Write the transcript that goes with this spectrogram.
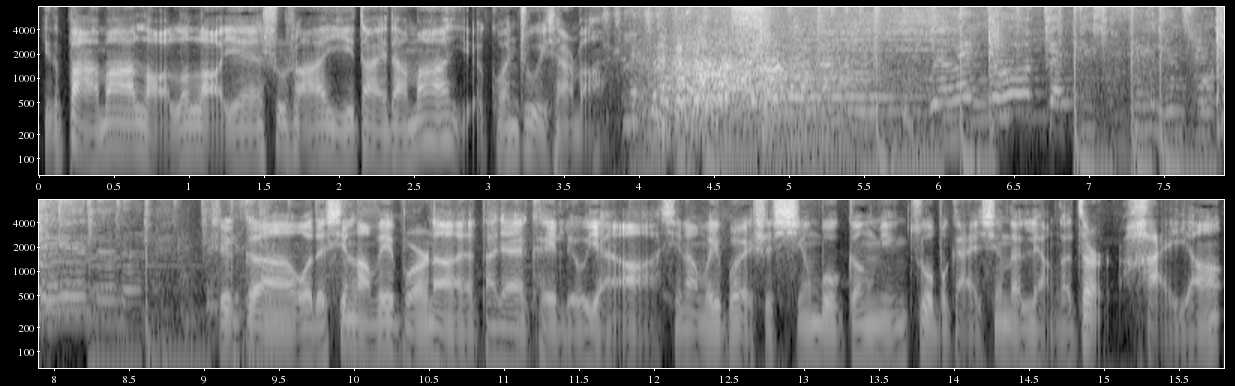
你的爸妈、姥姥、姥爷、叔叔、阿姨、大爷、大妈也关注一下吧。这个我的新浪微博呢，大家也可以留言啊。新浪微博也是行不更名，坐不改姓的两个字儿，海洋，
